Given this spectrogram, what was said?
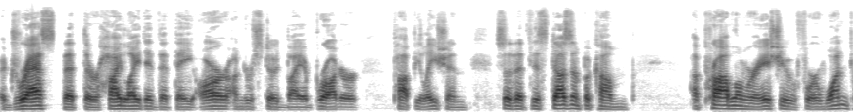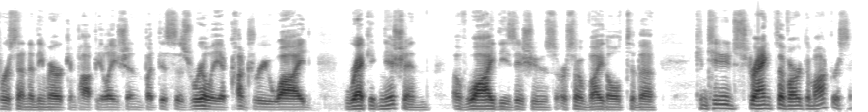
addressed, that they're highlighted, that they are understood by a broader population, so that this doesn't become a problem or issue for 1% of the American population, but this is really a countrywide recognition of why these issues are so vital to the continued strength of our democracy.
